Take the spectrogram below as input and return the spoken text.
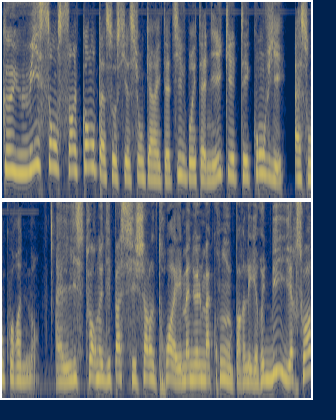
que 850 associations caritatives britanniques étaient conviées à son couronnement. L'histoire ne dit pas si Charles III et Emmanuel Macron ont parlé rugby hier soir,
